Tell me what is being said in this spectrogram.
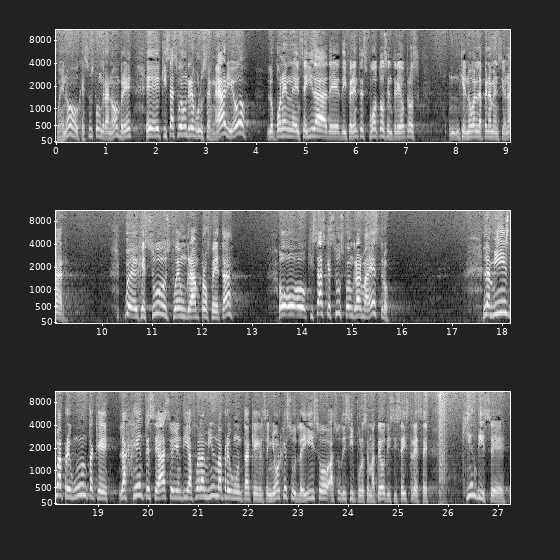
Bueno, Jesús fue un gran hombre. Eh, quizás fue un revolucionario. Lo ponen enseguida de, diferentes fotos, entre otros mm, que no vale la pena mencionar. Pues Jesús fue un gran profeta. o quizás Jesús fue un gran maestro. La misma pregunta que la gente se hace hoy en día fue la misma pregunta que el Señor Jesús le hizo a sus discípulos en Mateo 16, 13. ¿Quién dice,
